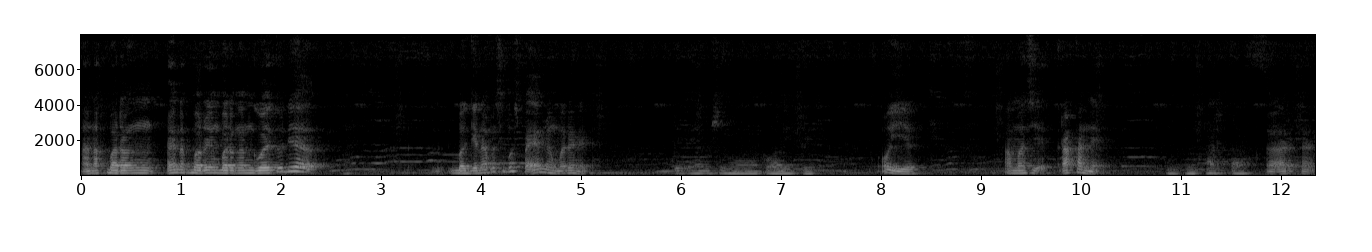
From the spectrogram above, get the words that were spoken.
Anak bareng eh, anak baru yang barengan gue itu dia bagian apa sih bos? PM yang kemarin ya? PM semua quality oh iya sama si Rakan ya? Arta. Eh, Arkan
